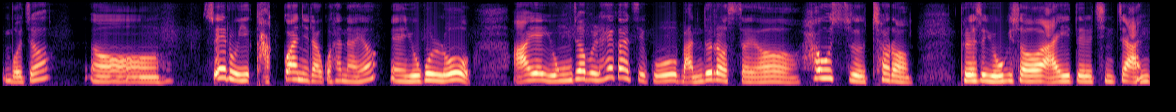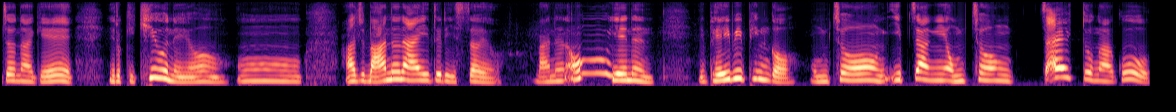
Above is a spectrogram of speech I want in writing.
뭐죠? 어, 쇠로 이 각관이라고 하나요? 예, 요걸로 아예 용접을 해가지고 만들었어요. 하우스처럼. 그래서 여기서 아이들 진짜 안전하게 이렇게 키우네요. 어, 아주 많은 아이들이 있어요. 많은, 어, 얘는 이 베이비 핑거. 엄청, 입장이 엄청 짤뚱하고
